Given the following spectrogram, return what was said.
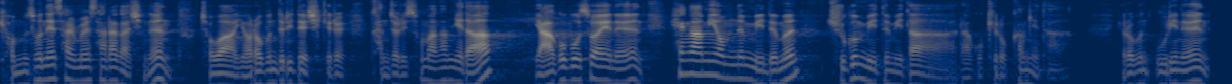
겸손의 삶을 살아가시는 저와 여러분들이 되시기를 간절히 소망합니다. 야고보서에는 행함이 없는 믿음은 죽은 믿음이다라고 기록합니다. 여러분 우리는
